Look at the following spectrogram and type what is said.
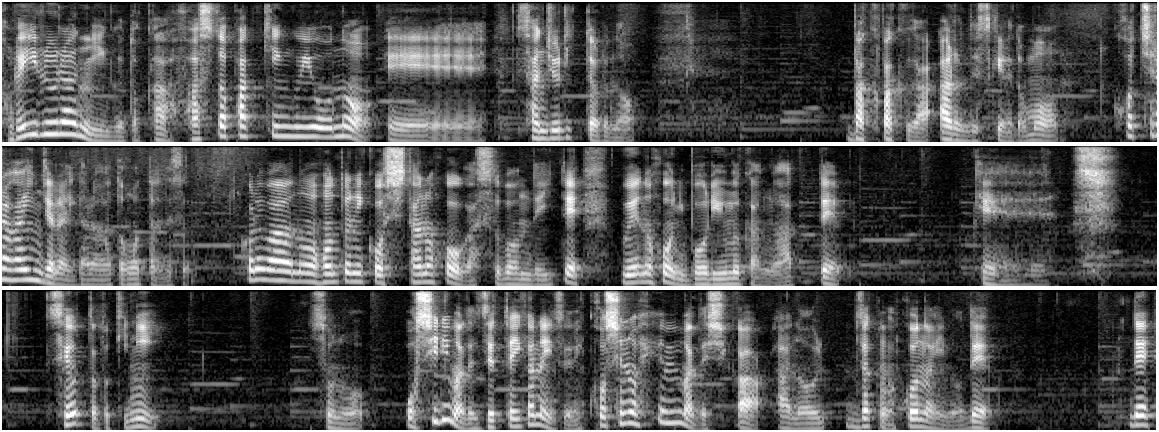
トレイルランニングとかファストパッキング用の、えー、30リットルのバックパックがあるんですけれどもこちらがいいんじゃないかなと思ったんです。これはあの本当にこう下の方がすぼんでいて上の方にボリューム感があって、えー、背負った時にそのお尻まで絶対いかないんですよね。腰の辺までしかあのザクが来ないので。で、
